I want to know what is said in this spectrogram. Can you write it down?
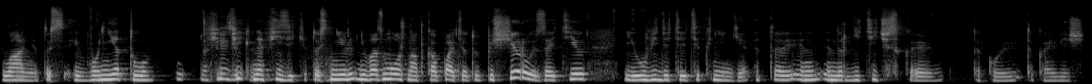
плане. То есть его нету на физике. На физике. То есть не, невозможно откопать эту пещеру и зайти и увидеть эти книги. Это энергетическая такой, такая вещь.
